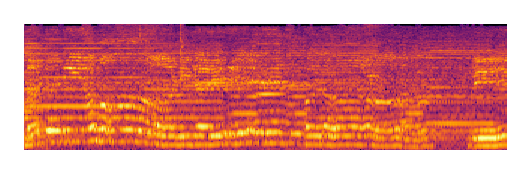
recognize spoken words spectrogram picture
ನಟನೆಯ ಮಾಡಿದರೆ ಫಲ ಬೇ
